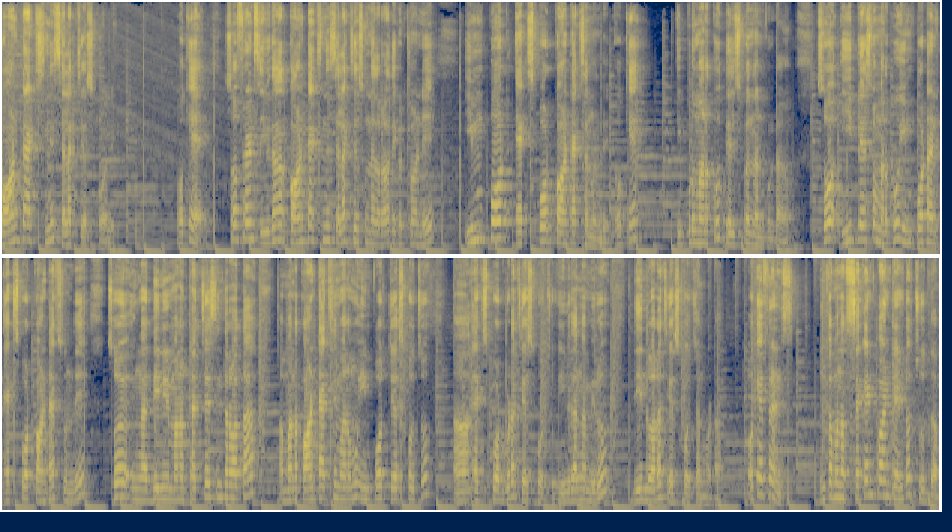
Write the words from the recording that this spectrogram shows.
కాంటాక్ట్స్ని సెలెక్ట్ చేసుకోవాలి. ఓకే? సో ఫ్రెండ్స్ ఈ విధంగా కాంటాక్ట్స్ని సెలెక్ట్ చేసుకున్న తర్వాత ఇక్కడ చూడండి ఇంపోర్ట్ ఎక్స్పోర్ట్ కాంటాక్ట్స్ అని ఉంది. ఓకే? ఇప్పుడు మనకు తెలిసిపోయింది అనుకుంటాను. సో ఈ ప్లేస్లో మనకు ఇంపోర్ట్ అండ్ ఎక్స్పోర్ట్ కాంటాక్ట్స్ ఉంది. సో ఇంకా దీన్ని మనం టచ్ చేసిన తర్వాత మన కాంటాక్ట్స్ని మనము ఇంపోర్ట్ చేసుకోవచ్చు ఎక్స్పోర్ట్ కూడా చేసుకోవచ్చు. ఈ విధంగా మీరు దీని ద్వారా చేసుకోవచ్చు అనమాట ఓకే ఫ్రెండ్స్? ఇంకా మనం సెకండ్ పాయింట్ ఏంటో చూద్దాం.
